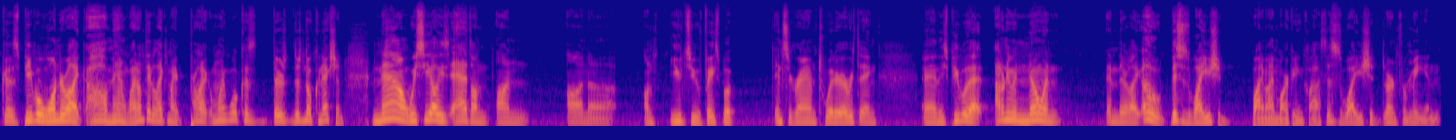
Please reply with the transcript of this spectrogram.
Because people wonder like, oh man, why don't they like my product? I'm like, well, because there's there's no connection. Now we see all these ads on on on uh, on YouTube, Facebook, Instagram, Twitter, everything, and these people that I don't even know, and and they're like, oh, this is why you should buy my marketing class. This is why you should learn from me. And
